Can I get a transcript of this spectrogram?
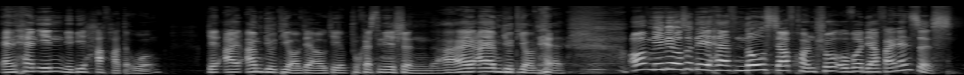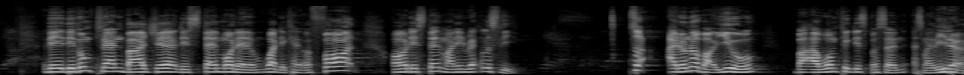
and hand in maybe half-hearted work. Okay, I, I'm guilty of that, okay? Procrastination. I, I am guilty of that. Or maybe also they have no self-control over their finances. They, they don't plan budget, they spend more than what they can afford, or they spend money recklessly. So I don't know about you, but I won't pick this person as my leader.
